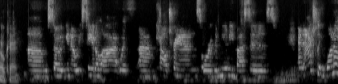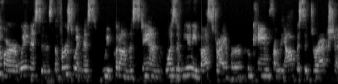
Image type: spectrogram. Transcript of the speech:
Okay. Um, so, you know, we see it a lot with um, Caltrans or the Muni buses. And actually, one of our witnesses, the first witness we put on the stand, was a Muni bus driver who came from the opposite direction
